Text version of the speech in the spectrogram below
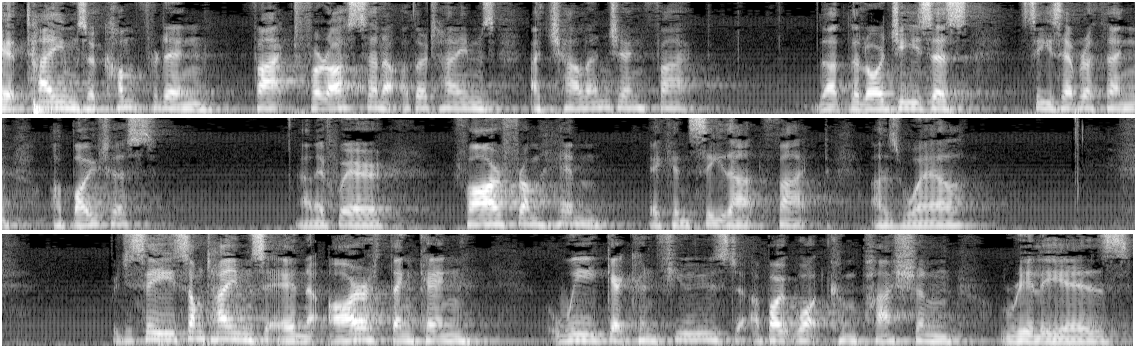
at times a comforting fact for us, and at other times a challenging fact that the Lord Jesus sees everything about us. And if we're far from Him, He can see that fact as well. But you see, sometimes in our thinking, we get confused about what compassion really is.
